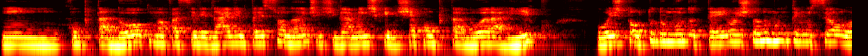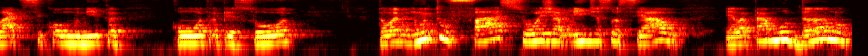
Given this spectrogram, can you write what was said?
em computador com uma facilidade impressionante. Antigamente quem tinha computador era rico. Hoje todo mundo tem, hoje todo mundo tem um celular que se comunica com outra pessoa. Então é muito fácil hoje a mídia social, ela está mudando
